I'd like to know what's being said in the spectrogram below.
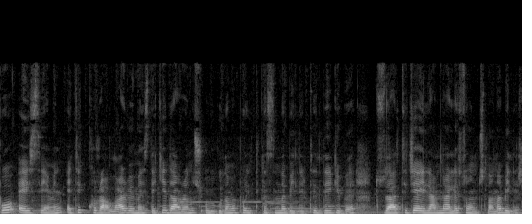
Bu ACM'in etik kurallar ve mesleki davranış uygulama politikasında belirtildiği gibi düzeltici eylemlerle sonuçlanabilir.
